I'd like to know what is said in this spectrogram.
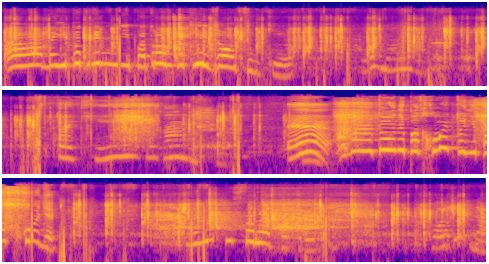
А, мої потрібні патрони такі жовтенькі. Я знаю. Такі. Камушек. Е, у мене то не підходять, то не підходять. Мені пістолет потрібен. Хочешь, да?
